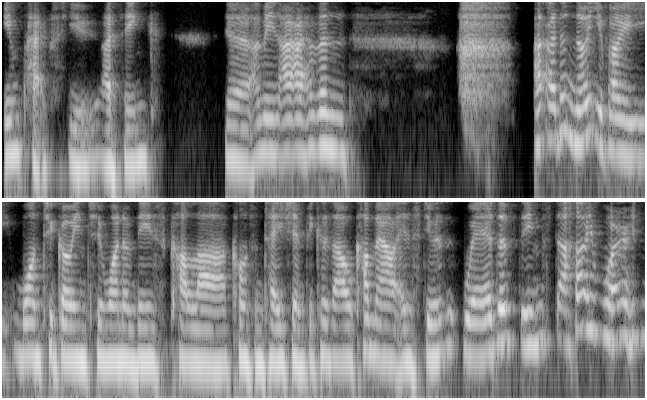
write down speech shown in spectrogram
impacts you. I think. Yeah. I mean, I, I haven't. I, I don't know if I want to go into one of these color consultation because I'll come out and still wear the things that I'm wearing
